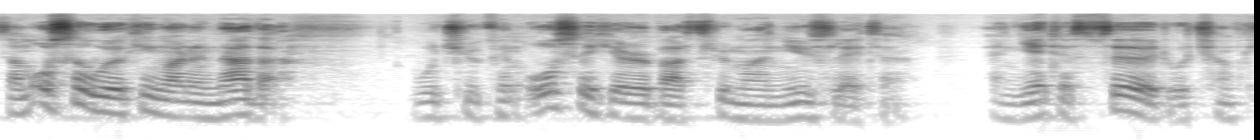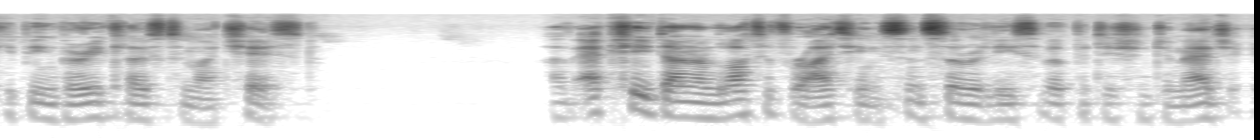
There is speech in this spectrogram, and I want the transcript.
So I'm also working on another, which you can also hear about through my newsletter, and yet a third which I'm keeping very close to my chest. I've actually done a lot of writing since the release of A Petition to Magic.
